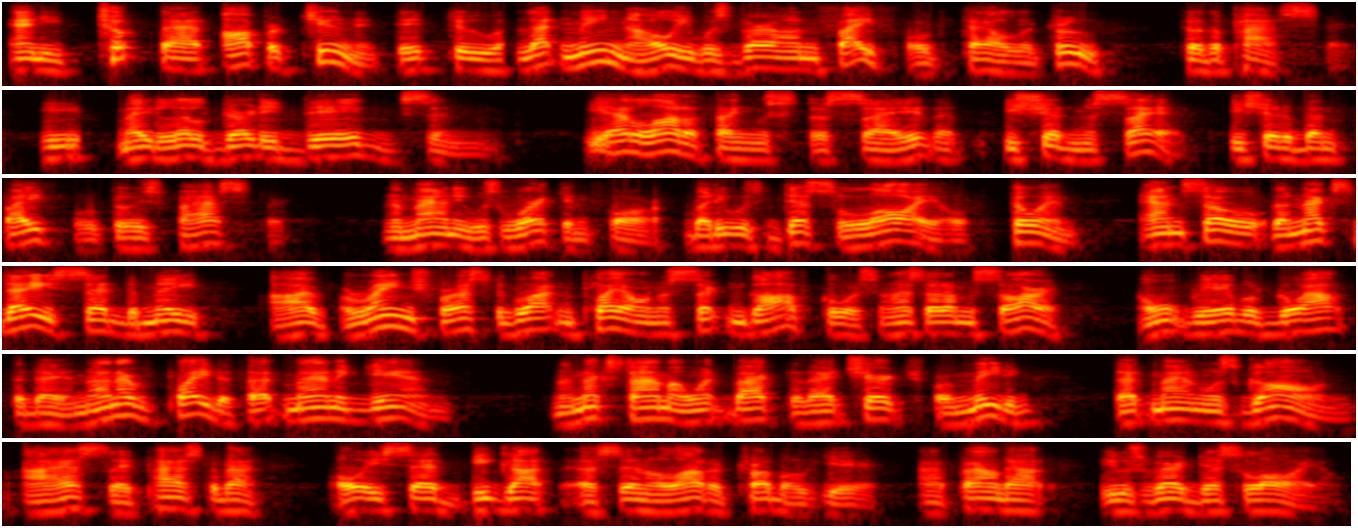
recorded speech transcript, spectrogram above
And he took that opportunity to let me know he was very unfaithful, to tell the truth, to the pastor. He made little dirty digs, and he had a lot of things to say that he shouldn't have said. He should have been faithful to his pastor, the man he was working for, but he was disloyal to him. And so the next day he said to me, I've arranged for us to go out and play on a certain golf course. And I said, I'm sorry, I won't be able to go out today. And I never played at that man again. And the next time I went back to that church for a meeting, that man was gone. I asked the pastor about, oh, he said he got us in a lot of trouble here. I found out he was very disloyal.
